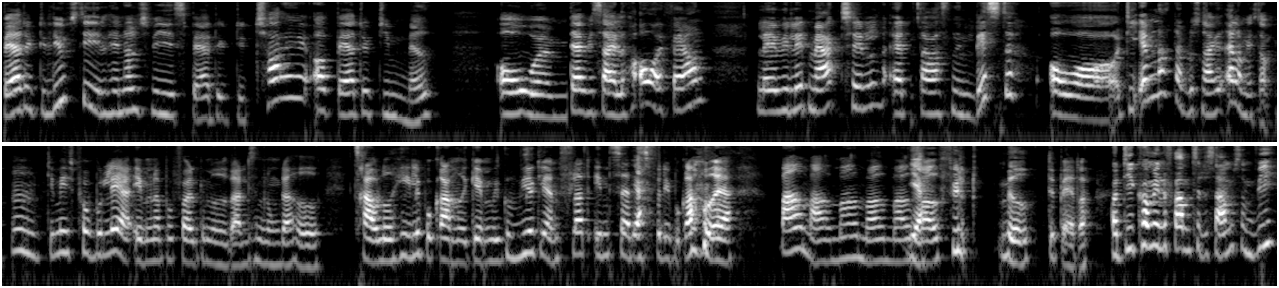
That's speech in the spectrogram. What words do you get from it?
bæredygtig livsstil, henholdsvis bæredygtig tøj og bæredygtig mad. Og øhm, da vi sejlede over i færgen, lagde vi lidt mærke til, at der var sådan en liste over de emner, der blev snakket allermest om. Mm, de mest populære emner på folkemødet var ligesom nogen, der havde travlet hele programmet igennem, hvilket virkelig er en flot indsats, ja. fordi programmet er meget, meget, meget, meget, meget, ja. meget fyldt med debatter. Og de kom ind frem til det samme, som vi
